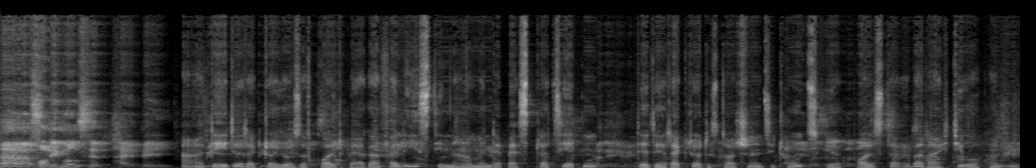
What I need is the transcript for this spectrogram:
uh. ARD-Direktor Josef Goldberger verließ die Namen der Bestplatzierten. Der Direktor des Deutschen Instituts, Jörg Polster, überreicht die Urkunden.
